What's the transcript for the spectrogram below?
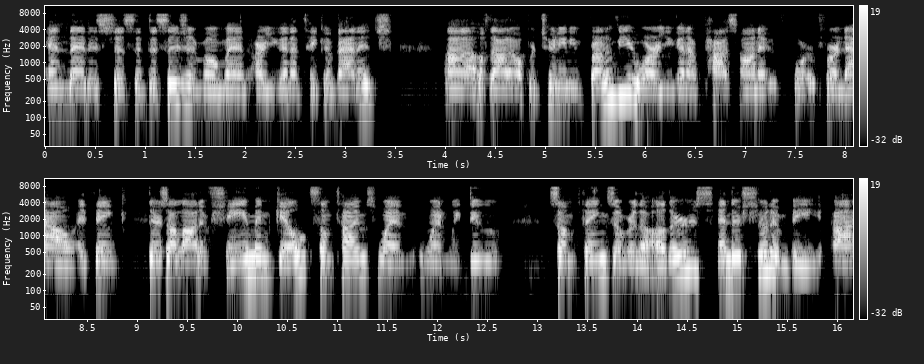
and then it's just a decision moment. Are you going to take advantage uh, of that opportunity in front of you, or are you going to pass on it for for now? I think there's a lot of shame and guilt sometimes when when we do some things over the others, and there shouldn't be. Uh,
